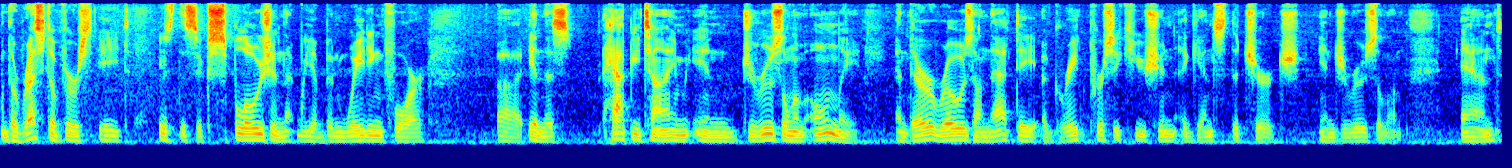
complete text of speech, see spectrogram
the rest of verse 8 is this explosion that we have been waiting for uh, in this happy time in Jerusalem only. And there arose on that day a great persecution against the church in Jerusalem. And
